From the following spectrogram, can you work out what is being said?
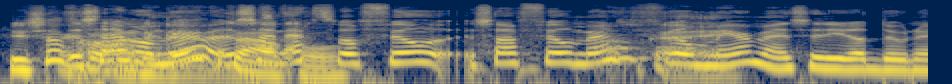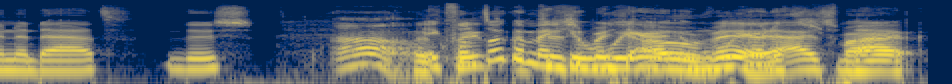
Die zat Er zijn, wel meer, er zijn echt wel veel, er zijn veel, mensen, Oké. veel meer mensen die dat doen, inderdaad. Dus Oh. ik vond vind- het ook een beetje, een beetje weird, een weirde ouderwets, uitspraak.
